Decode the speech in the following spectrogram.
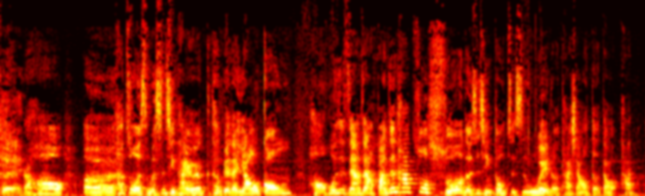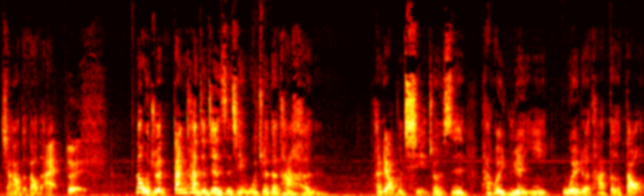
对，然后呃，他做了什么事情，他也会特别的邀功，好，或是怎样怎样，反正他做所有的事情都只是为了他想要得到他想要得到的爱。对，那我觉得单看这件事情，我觉得他很很了不起，就是他会愿意为了他得到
